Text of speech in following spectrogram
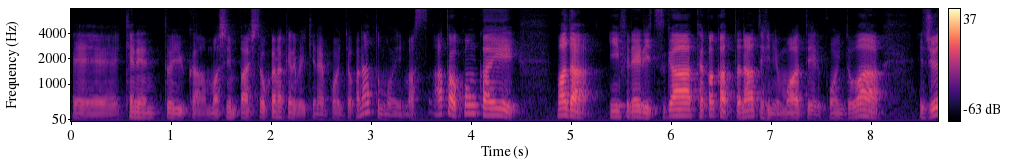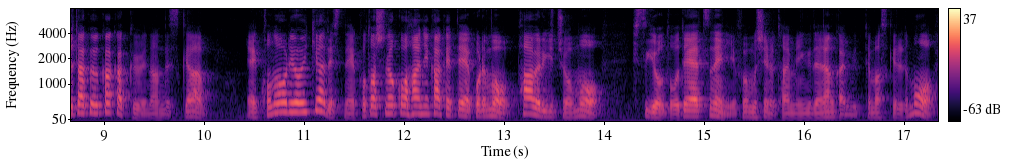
えー、懸念というか、まあ、心配しておかなければいけないポイントかなと思います。あとは今回まだインフレ率が高かったなというふうに思われているポイントは住宅価格なんですがこの領域はですね今年の後半にかけてこれもパウエル議長も質疑応答で常に FOMC のタイミングで何回も言ってますけれども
